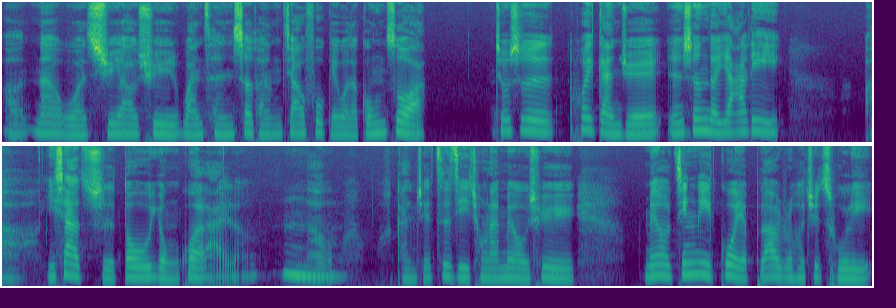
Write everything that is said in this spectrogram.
呃，那我需要去完成社团交付给我的工作啊，就是会感觉人生的压力啊，一下子都涌过来了。嗯，那感觉自己从来没有去。没有经历过，也不知道如何去处理。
